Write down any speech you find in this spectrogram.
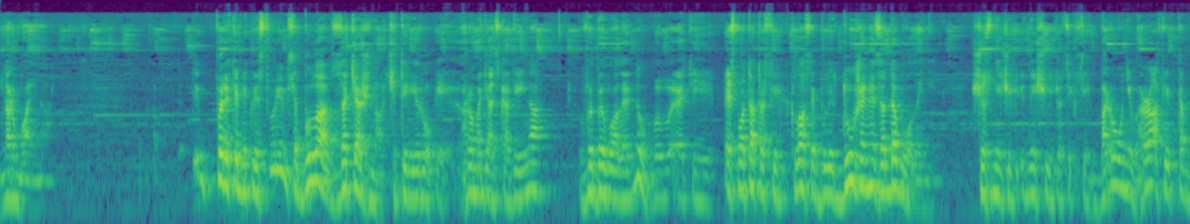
нормально. Перед тим, як він створився, була затяжна 4 роки громадянська війна. Вибивали, ну, ті експлуататорські класи були дуже незадоволені, що знищують, знищують оцих всіх баронів, графів, там,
